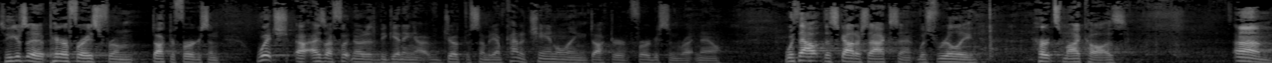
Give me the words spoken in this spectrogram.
So here's a paraphrase from Dr. Ferguson, which, uh, as I footnoted at the beginning, I joked with somebody, I'm kind of channeling Dr. Ferguson right now without the Scottish accent, which really hurts my cause. Um,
